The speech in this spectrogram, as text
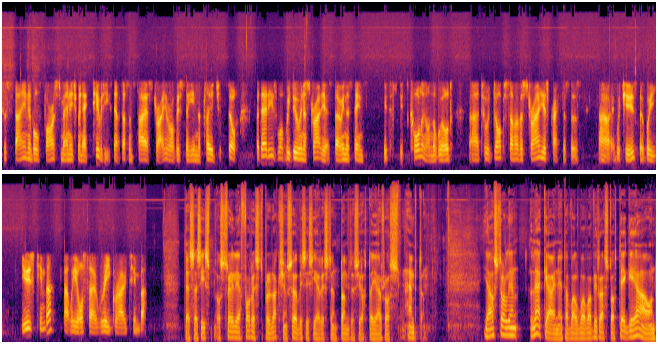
sustainable forest management activities. Now, it doesn't say Australia, obviously, in the pledge itself, but that is what we do in Australia. So, in a sense, it's, it's calling on the world uh, to adopt some of Australia's practices, uh, which is that we use timber, but we also regrow timber. Tässä siis Australia Forest Production Services-järjestön toimitusjohtaja Ross Hampton. Ja Australian lääkeaineita valvova virasto TGA on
